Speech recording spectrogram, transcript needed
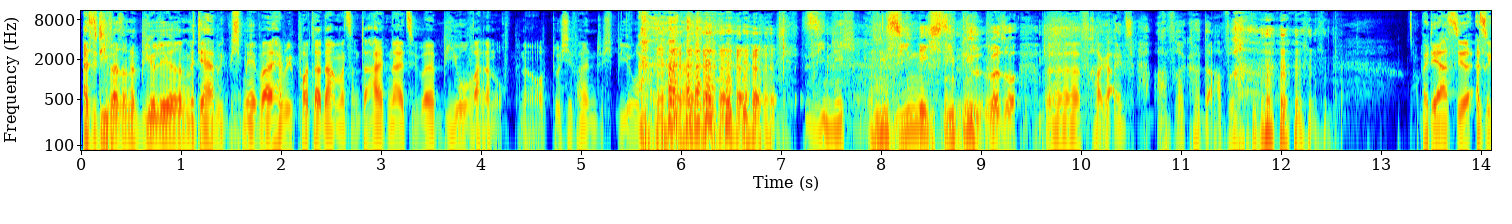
Also die war so eine Biolehrerin, mit der habe ich mich mehr über Harry Potter damals unterhalten als über Bio. War dann auch, bin dann auch durchgefallen durch Bio. Sie nicht. sie nicht. Sie Über so, äh, Frage eins Abracadabra. Bei der hast du, also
